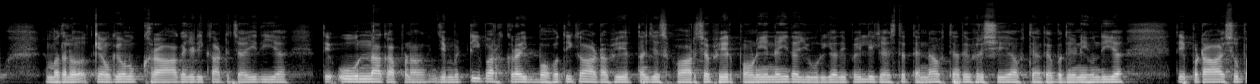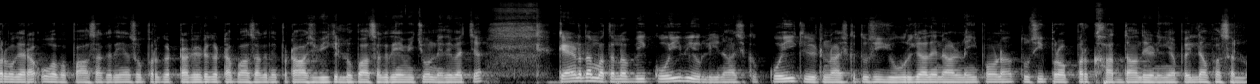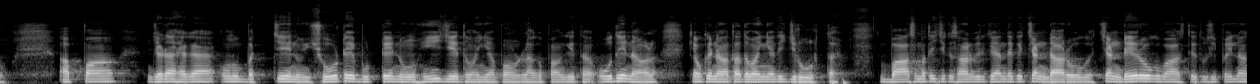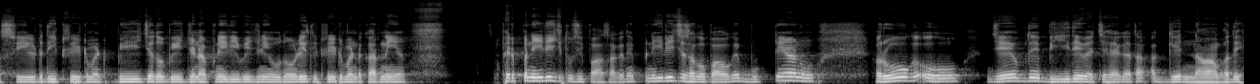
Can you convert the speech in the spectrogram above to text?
ਮਤਲਬ ਕਿਉਂਕਿ ਉਹਨੂੰ ਖੁਰਾਕ ਜਿਹੜੀ ਘੱਟ ਚਾਹੀਦੀ ਆ ਅਤੇ ਉਹ ਕੁ ਆਪਣਾ, ਜੇ ਮਿੱਟੀ ਪਰਖ ਕਰਾਈ ਬਹੁਤ ਹੀ ਘਾਟ ਆ ਫਿਰ ਤਾਂ ਜੇ ਸਿਫਾਰਿਸ਼ ਆ ਫਿਰ ਪਾਉਣੀ ਨਹੀਂ ਤਾਂ ਯੂਰੀਆ ਦੀ ਪਹਿਲੀ ਕਿਸ਼ਤ ਤਿੰਨ ਹਫ਼ਤਿਆਂ ਤੇ ਫਿਰ ਛੇ ਹਫ਼ਤਿਆਂ ਤੇ ਆਪਾਂ ਦੇਣੀ ਹੁੰਦੀ ਆ ਅਤੇ ਪੋਟਾਸ਼, ਸੁਪਰ ਵਗੈਰਾ ਉਹ ਆਪਾਂ ਪਾ ਸਕਦੇ ਹਾਂ, ਸੁਪਰ ਗੱਟਾ ਡੇਢ ਗੱਟਾ ਪਾ ਸਕਦੇ ਹਾਂ, ਪੋਟਾਸ਼ 20 ਕਿਲੋ ਪਾ ਸਕਦੇ ਹਾਂ ਐਵੇਂ ਝੋਨੇ ਦੇ ਵਿੱਚ। ਕਹਿਣ ਦਾ ਮਤਲਬ ਵੀ ਕੋਈ ਵੀ ਉੱਲੀਨਾਸ਼ਕ, ਕੋਈ ਕੀਟਨਾਸ਼ਕ ਤੁਸੀਂ ਯੂਰੀਆ ਦੇ ਨਾਲ ਨਹੀਂ ਪਾਉਣਾ, ਤੁਸੀਂ ਪ੍ਰੋਪਰ ਖਾਦਾਂ ਦੇਣੀਆਂ ਪਹਿਲਾਂ ਫਸਲ ਨੂੰ। ਆਪਾਂ ਜਿਹੜਾ ਹੈਗਾ ਉਹਨੂੰ ਬੱਚੇ ਨੂੰ ਹੀ, ਛੋਟੇ ਬੂਟੇ ਨੂੰ ਹੀ ਜੇ ਦਵਾਈਆਂ ਪਾਉਣ ਲੱਗ ਪਾਂਗੇ ਤਾਂ ਉਹਦੇ ਨਾਲ, ਕਿਉਂਕਿ ਨਾ ਤਾਂ ਦਵਾਈਆਂ ਦੀ ਜ਼ਰੂਰਤ ਹੈ। ਬਾਸਮਤੀ ਚ ਕਿਸਾਨ ਵੀਰ ਕਹਿੰਦੇ ਕਿ ਝੰਡਾ ਰੋਗ, ਝੰਡੇ ਰੋਗ ਵਾਸਤੇ ਤੁਸੀਂ ਪਹਿਲਾਂ ਸੀਡ ਦੀ ਟਰੀਟਮੈਂਟ ਬੀਜ ਜਦੋਂ ਬੀਜਣਾ, ਪਨੀਰੀ ਬੀਜਣੀ, ਉਦੋਂ ਇਹਦੀ ਟਰੀਟਮੈਂਟ ਕਰਨੀ ਆ। ਫਿਰ ਪਨੀਰੀ 'ਚ ਤੁਸੀਂ ਪਾ ਸਕਦੇ ਪਨੀਰੀ 'ਚ ਸਗੋਂ ਪਾਓਗੇ, ਬੂਟਿਆਂ ਨੂੰ ਰੋਗ ਉਹ, ਜੇ ਉਹਦੇ ਬੀਜ ਦੇ ਵਿੱਚ ਹੈਗਾ ਤਾਂ ਅੱਗੇ ਨਾ ਵਧੇ।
